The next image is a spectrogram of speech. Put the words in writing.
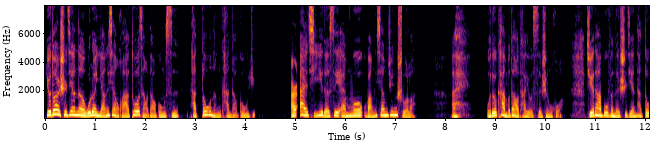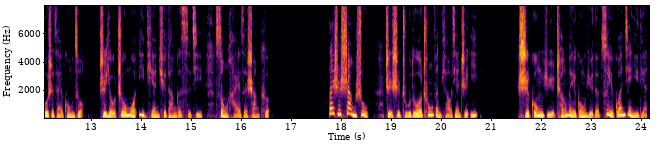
有段时间呢，无论杨向华多早到公司，他都能看到龚宇。”而爱奇艺的 CMO 王湘军说了：“哎，我都看不到他有私生活，绝大部分的时间他都是在工作，只有周末一天去当个司机送孩子上课。但是上述只是诸多充分条件之一，使公寓成为公寓的最关键一点，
